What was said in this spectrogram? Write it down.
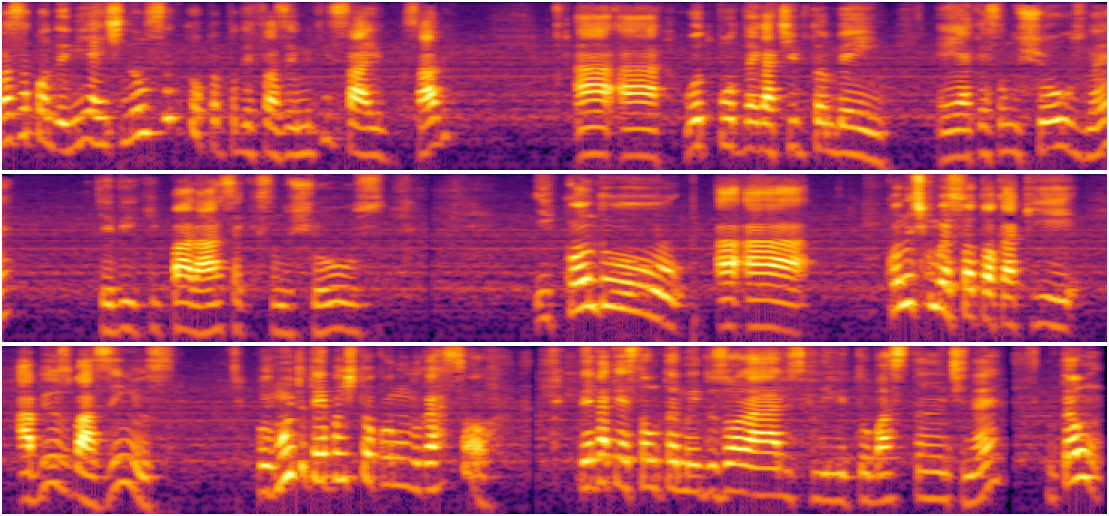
Com essa pandemia a gente não sentou para poder fazer muito ensaio, sabe? A, a, outro ponto negativo também é a questão dos shows, né? Teve que parar essa questão dos shows. E quando a, a, quando a gente começou a tocar aqui, abrir os barzinhos, por muito tempo a gente tocou num lugar só. Teve a questão também dos horários, que limitou bastante, né? Então,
